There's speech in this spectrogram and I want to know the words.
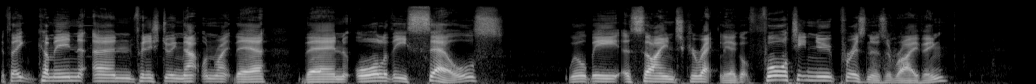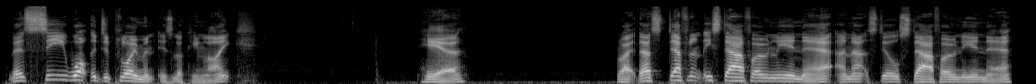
If they come in and finish doing that one right there, then all of these cells will be assigned correctly. I got 40 new prisoners arriving. Let's see what the deployment is looking like. Here. Right, that's definitely staff only in there, and that's still staff only in there.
